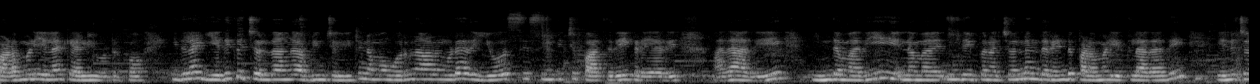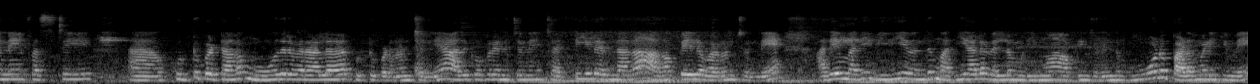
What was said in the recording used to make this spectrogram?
பழமொழி எல்லாம் கேள்விப்பட்டிருப்போம். இதெல்லாம் எதுக்கு சொல்றாங்க அப்படின்னு சொல்லிட்டு நம்ம ஒரு நாளும் கூட அதை யோசிச்சு சிந்திச்சு பார்த்ததே கிடையாது. அதாவது இந்த மாதிரி நம்ம இந்த இப்ப நான் சொன்ன இந்த ரெண்டு பழமொழி இருக்குல்ல அதாவது என்ன சொன்னேன்? ஃபர்ஸ்ட் குட்டுப்பட்டாலும் மோதிரவரால் குட்டுப்படணும்னு சொன்னேன். அதுக்கப்புறம் என்ன சொன்னேன்? சட்டியில இருந்தாதான் அகப்பையில வரும்னு சொன்னேன். அதே மாதிரி விதியை வந்து மதியால வெல்ல முடியுமா அப்படின்னு சொல்லி இந்த மூணு பழமொழிக்குமே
